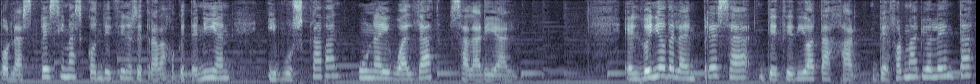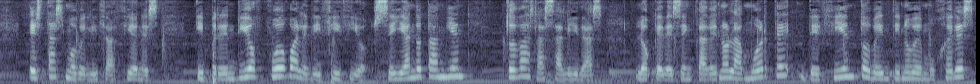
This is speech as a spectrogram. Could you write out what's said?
por las pésimas condiciones de trabajo que tenían y buscaban una igualdad salarial. El dueño de la empresa decidió atajar de forma violenta estas movilizaciones y prendió fuego al edificio, sellando también todas las salidas, lo que desencadenó la muerte de 129 mujeres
